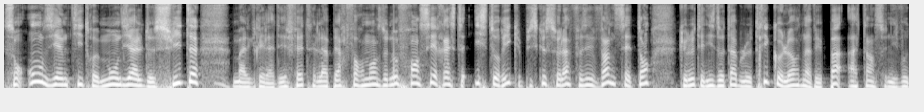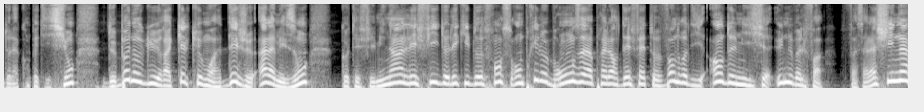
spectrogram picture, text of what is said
son 11e titre mondial de suite. Malgré la défaite, la performance de nos Français reste historique puisque cela faisait 27 ans que le tennis de table tricolore n'avait pas atteint ce niveau de la compétition. De bon augure à quelques mois des Jeux à la maison. Côté féminin, les filles de l'équipe de France ont pris le bronze après leur défaite vendredi en demi, une nouvelle fois face à la Chine,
